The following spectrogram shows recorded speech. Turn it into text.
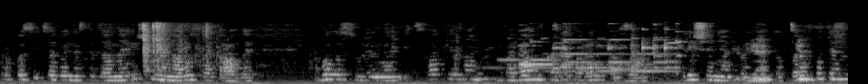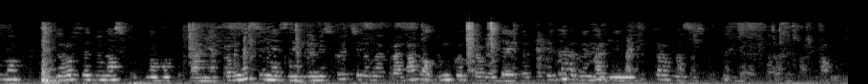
Пропозиція винести дане рішення на розгляд ради. Голосуємо. Іцхакіна, Гавянка, Форенко за. Рішення прийнято. Переходимо до розгляду наступного питання. Про внесення змін до міської цільової програми думкою про людей. Доповідає Вимерліна Вікторовна, заступник директора департаменту.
